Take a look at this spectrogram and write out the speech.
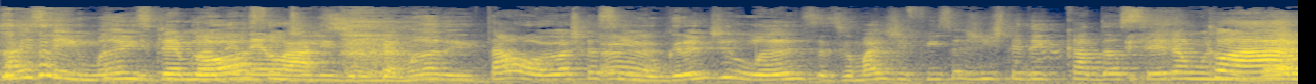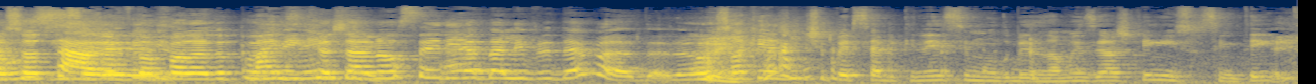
Mas tem mães que demanda gostam de livre demanda e tal. Eu acho que assim, é. o grande lance, assim, o mais difícil é a gente que cada ser é um claro, universo. Claro, total. Eu tô falando por Mas mim, que eu já não seria é. da livre demanda. Não. Só que a gente percebe que nesse mundo mesmo mãe, eu acho que tem isso, assim. Tem,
